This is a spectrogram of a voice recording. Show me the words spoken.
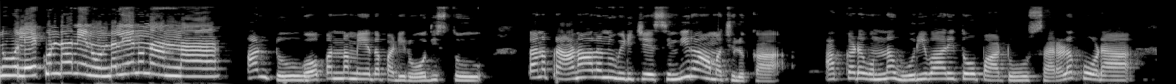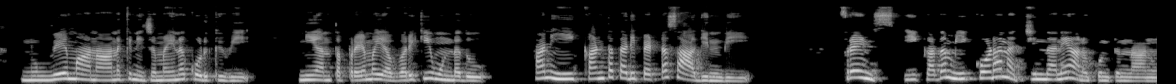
నువ్వు లేకుండా నేను ఉండలేను నాన్న. అంటూ గోపన్న మీద పడి రోదిస్తూ తన ప్రాణాలను విడిచేసింది రామచిలుక. అక్కడ ఉన్న ఊరివారితో పాటు సరళ కూడా నువ్వే మా నాన్నకి నిజమైన కొడుకువి. నీ అంత ప్రేమ ఎవ్వరికీ ఉండదు. అని కంటతడి పెట్టసాగింది ఫ్రెండ్స్ ఈ కథ మీకు కూడా నచ్చిందనే అనుకుంటున్నాను.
